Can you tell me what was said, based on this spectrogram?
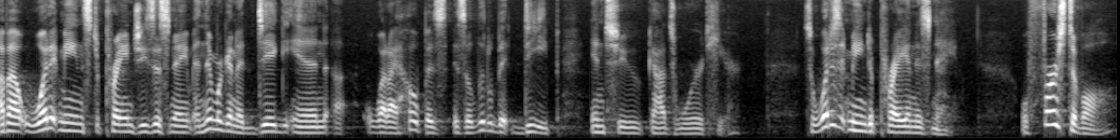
about what it means to pray in Jesus' name, and then we're going to dig in uh, what I hope is, is a little bit deep into God's word here. So, what does it mean to pray in his name? Well, first of all,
